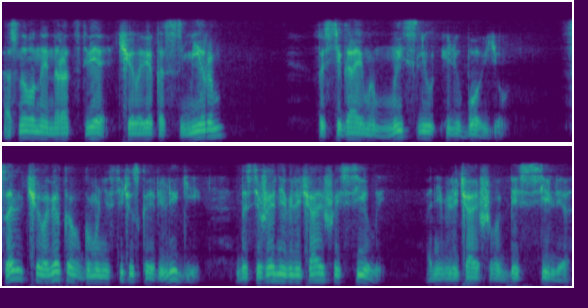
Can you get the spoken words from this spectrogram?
основанное на родстве человека с миром, постигаемым мыслью и любовью. Цель человека в гуманистической религии — достижение величайшей силы, а не величайшего бессилия,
